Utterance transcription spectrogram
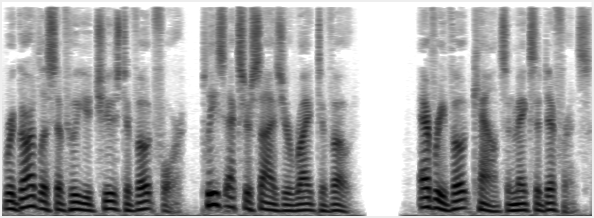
Regardless of who you choose to vote for, please exercise your right to vote. Every vote counts and makes a difference.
